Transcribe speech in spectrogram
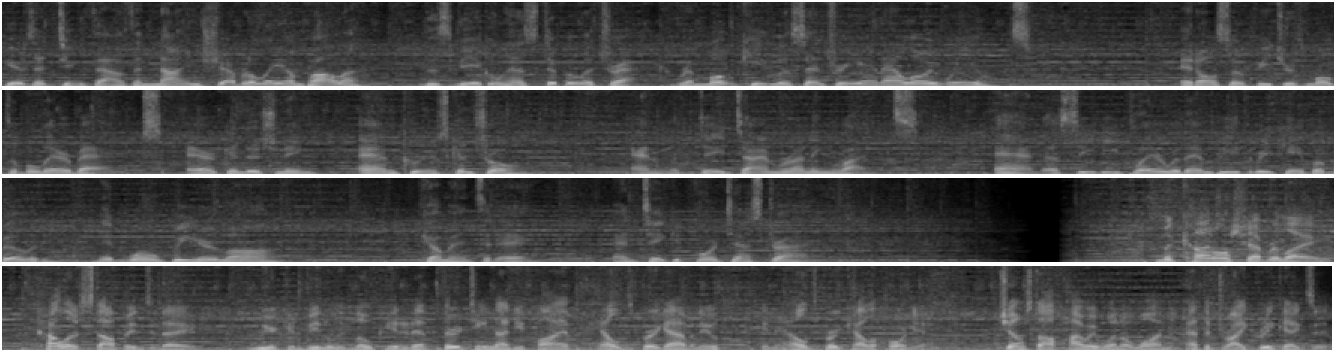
Here's a 2009 Chevrolet Impala. This vehicle has StabiliTrak, remote keyless entry, and alloy wheels. It also features multiple airbags, air conditioning, and cruise control. And with daytime running lights and a CD player with MP3 capability, it won't be here long. Come in today and take it for a test drive. McConnell Chevrolet. Call or stop in today. We are conveniently located at 1395 Healdsburg Avenue in Healdsburg, California, just off Highway 101 at the Dry Creek exit.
